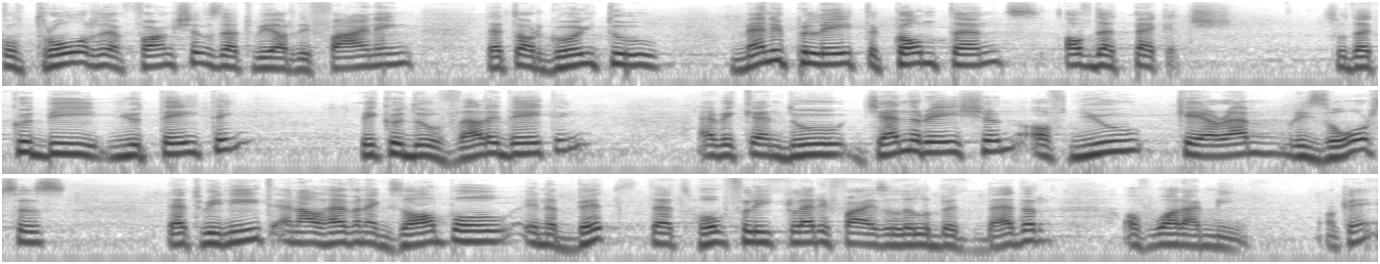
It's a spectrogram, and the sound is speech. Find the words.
controllers and functions that we are defining that are going to manipulate the content of that package. So that could be mutating, we could do validating, and we can do generation of new KRM resources that we need. And I'll have an example in a bit that hopefully clarifies a little bit better of what I mean, okay?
